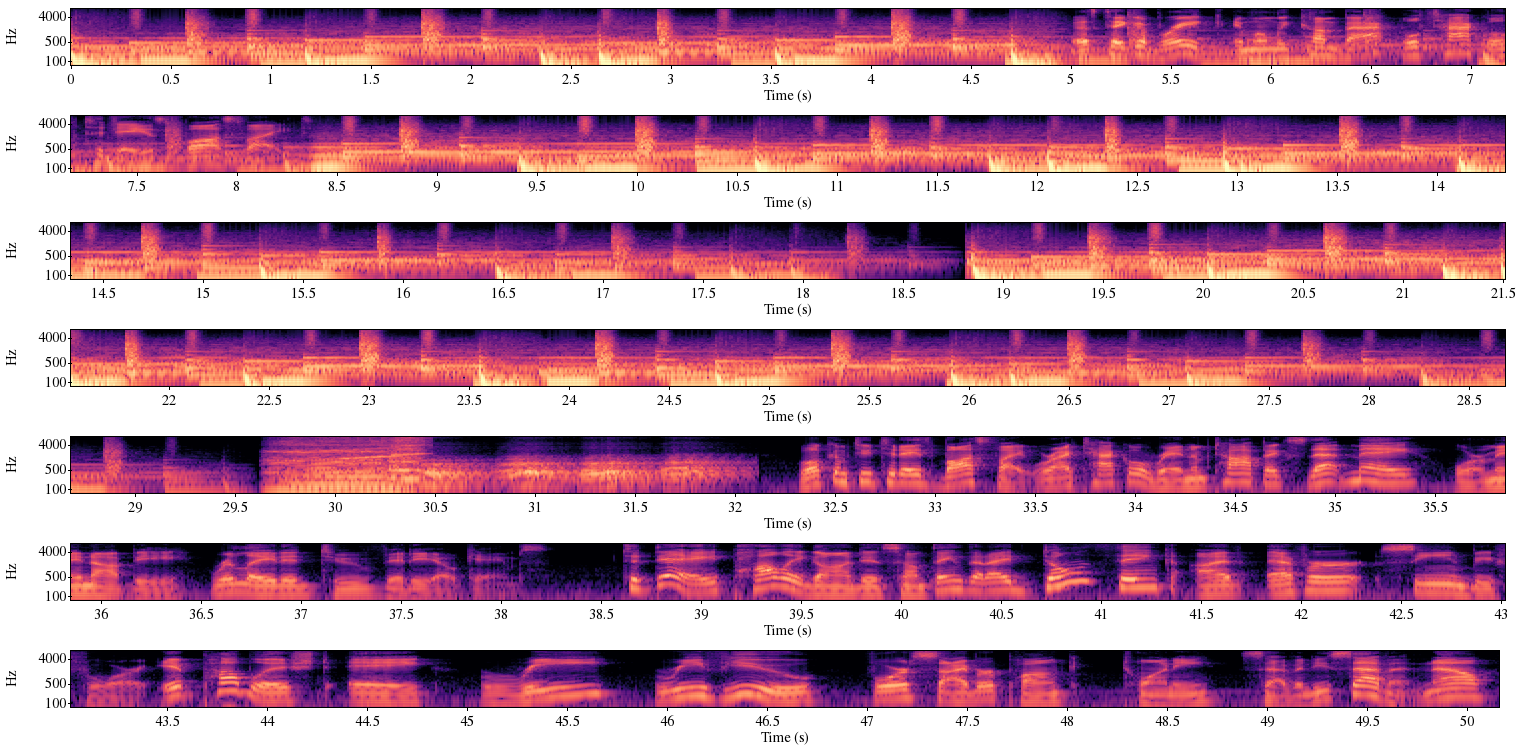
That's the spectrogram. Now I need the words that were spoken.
Let's take a break, and when we come back, we'll tackle today's boss fight. Welcome to today's boss fight, where I tackle random topics that may or may not be related to video games. Today, Polygon did something that I don't think I've ever seen before. It published a re review for Cyberpunk 2077. Now,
